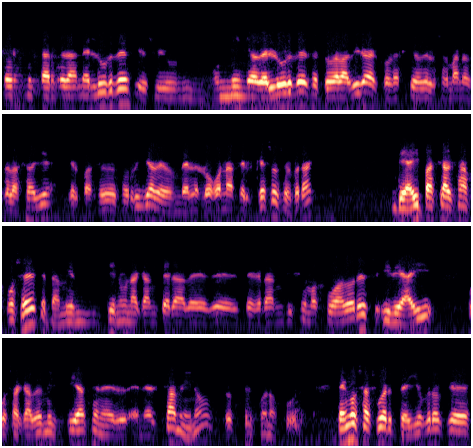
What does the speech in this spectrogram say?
toda mi carrera en el Lourdes, yo soy un, niño del Lourdes de toda la vida, del Colegio de los Hermanos de la Salle y el Paseo de Zorrilla, de donde luego nace el queso, el BRAC. De ahí pasé al San José, que también tiene una cantera de, de grandísimos jugadores, y de ahí pues acabé mis días en el, en el Chami, ¿no? Entonces, bueno, pues tengo esa suerte. Yo creo que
